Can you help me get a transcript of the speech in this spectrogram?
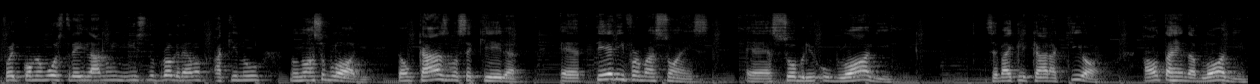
foi como eu mostrei lá no início do programa aqui no, no nosso blog. Então caso você queira é, ter informações é, sobre o blog, você vai clicar aqui, ó, Alta Renda Blog,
